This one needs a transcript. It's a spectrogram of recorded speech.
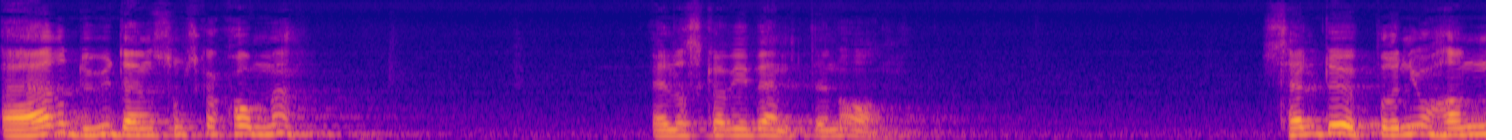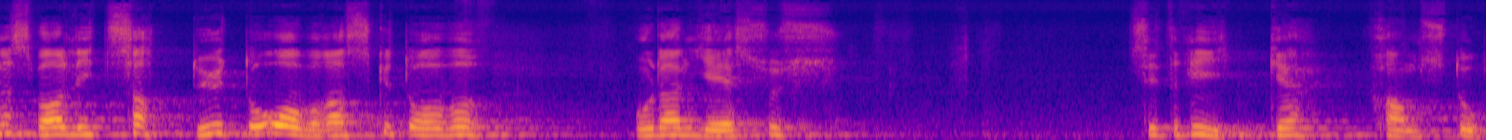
Er du den som skal komme, eller skal vi vente en annen? Selv døperen Johannes var litt satt ut og overrasket over hvordan Jesus sitt rike framsto.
